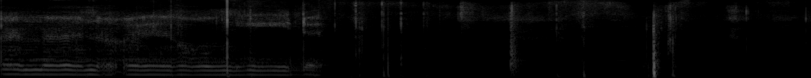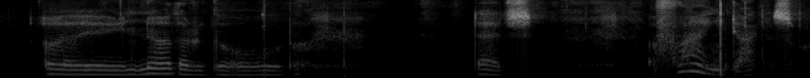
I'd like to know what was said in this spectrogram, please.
and then I'll need another gold. That's a flying dinosaur.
